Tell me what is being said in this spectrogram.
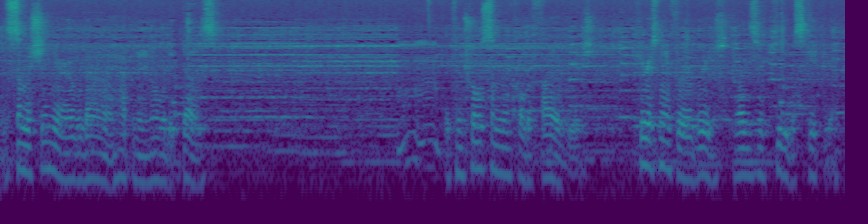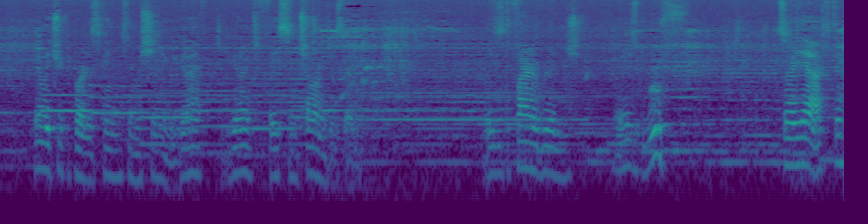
There's some machinery over there, and I happen to know what it does. It controls something called a fire bridge. Curious name for a bridge. That is your key to escape here. The only tricky part is getting to the machinery. You're gonna have you're gonna have to face some challenges though. There's the fire bridge. There's the roof. So yeah, I think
